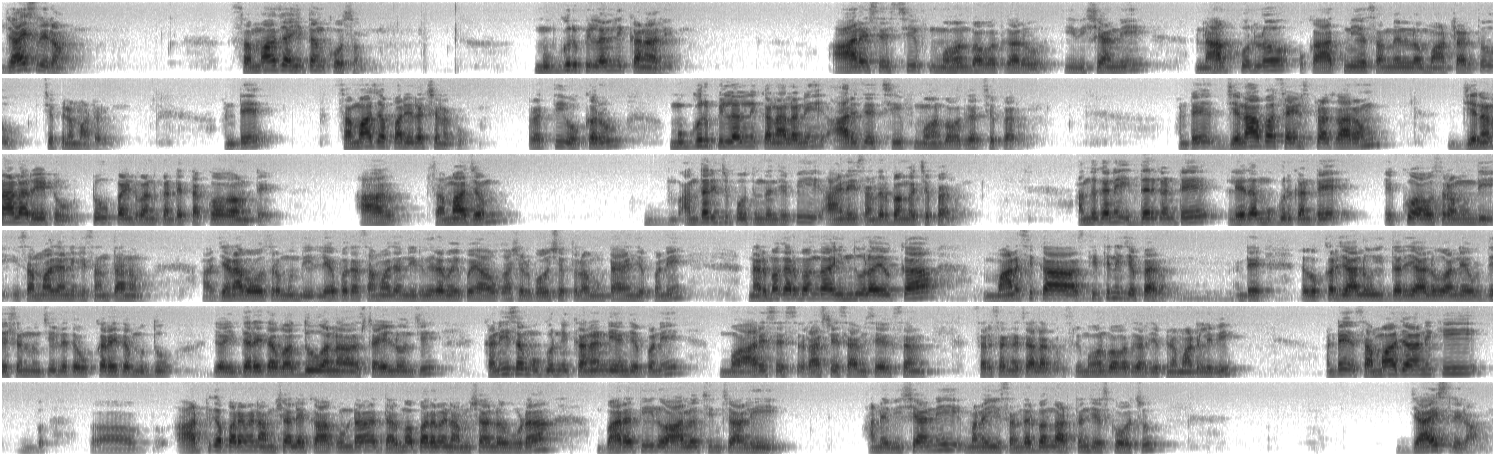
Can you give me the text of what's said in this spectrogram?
జై శ్రీరామ్. సమాజ హితం కోసం ముగ్గురు పిల్లల్ని కనాలి. ఆర్ఎస్ఎస్ చీఫ్ మోహన్ భగవత్ గారు ఈ విషయాన్ని నాగ్పూర్లో ఒక ఆత్మీయ సమ్మేళనంలో మాట్లాడుతూ చెప్పిన మాటలు. అంటే సమాజ పరిరక్షణకు ప్రతి ఒక్కరూ ముగ్గురు పిల్లల్ని కనాలని ఆర్ఎస్ఎస్ చీఫ్ మోహన్ భగవత్ గారు చెప్పారు. అంటే జనాభా సైన్స్ ప్రకారం జననాల రేటు టూ పాయింట్ వన్ కంటే తక్కువగా ఉంటే ఆ సమాజం అంతరించిపోతుందని చెప్పి ఆయన ఈ సందర్భంగా చెప్పారు. అందుకనే ఇద్దరికంటే లేదా ముగ్గురు కంటే ఎక్కువ అవసరం ఉంది ఈ సమాజానికి సంతానం ఆ జనాభా అవసరం ఉంది. లేకపోతే ఆ సమాజం నిర్వీరమైపోయే అవకాశాలు భవిష్యత్తులో ఉంటాయని చెప్పని నర్మగర్భంగా హిందువుల యొక్క మానసిక స్థితిని చెప్పారు. అంటే ఒక్కరు చాలు ఇద్దరు చాలు అనే ఉద్దేశం నుంచి లేదా ఒక్కరైతే ముద్దు ఇక ఇద్దరైతే వద్దు అన్న స్టైల్లోంచి కనీసం ముగ్గురిని కనండి అని చెప్పని మా RSS Rashtriya Swayamsevak Sangh Sarsanghchalak Shri Mohan Bhagwat గారు చెప్పిన మాటలు ఇవి. అంటే సమాజానికి ఆర్థికపరమైన అంశాలే కాకుండా ధర్మపరమైన అంశాల్లో కూడా భారతీయులు ఆలోచించాలి అనే విషయాన్ని మన ఈ సందర్భంగా అర్థం చేసుకోవచ్చు. జై శ్రీరామ్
